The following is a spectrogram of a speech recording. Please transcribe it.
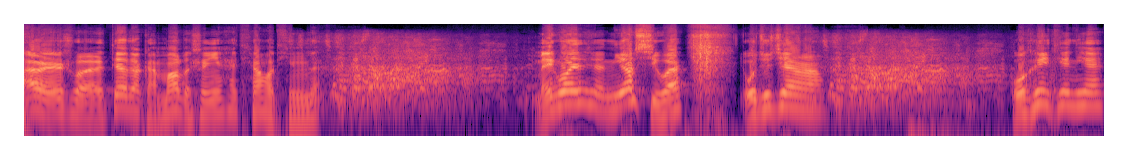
还有人说调调感冒的声音还挺好听的，没关系，你要喜欢，我就这样啊，我可以天天。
